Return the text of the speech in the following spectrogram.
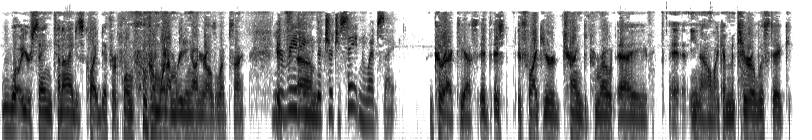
what you're saying tonight is quite different from from what I'm reading on your all's website. You're It's, reading um, the Church of Satan website. Correct. Yes. It, it's it's like you're trying to promote a, uh, you know, like a materialistic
